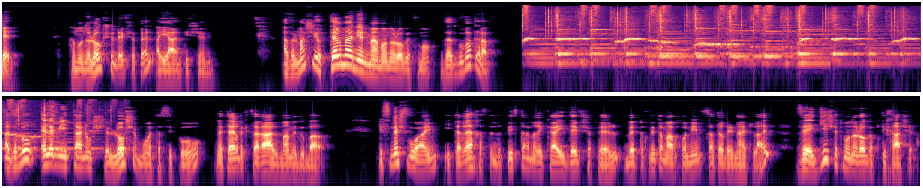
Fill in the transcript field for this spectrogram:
כן, המונולוג של דייב שאפל היה אנטישמי. אבל מה שיותר מעניין מהמונולוג עצמו זה התגובות אליו. אז עבור אלה מאיתנו שלא שמעו את הסיפור, נתאר בקצרה על מה מדובר. לפני שבועיים התארח הסטנדאפיסט האמריקאי דייב שאפל בתוכנית המערכונים Saturday Night Live והגיש את מונולוג הפתיחה שלה.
